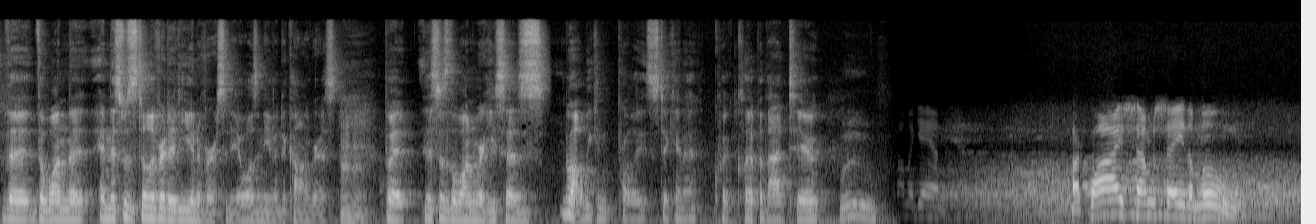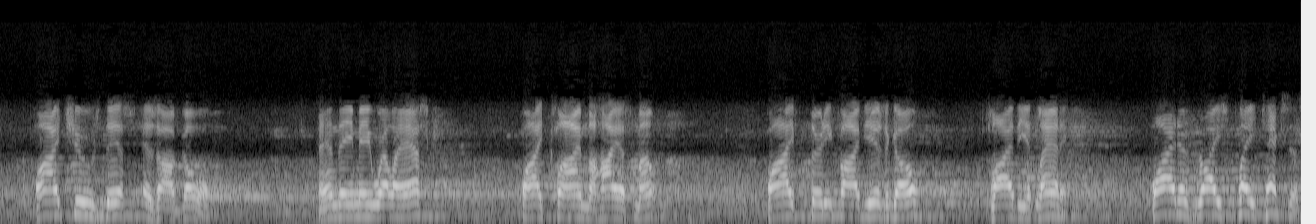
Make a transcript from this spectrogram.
The the one that and this was delivered at a university. It wasn't even to Congress. Mm-hmm. But this is the one where he says, well, we can probably stick in a quick clip of that too. Woo. Again. But why, some say, the moon? Why choose this as our goal? And they may well ask, why climb the highest mountain? Why, 35 years ago, fly the Atlantic? Why does Rice play Texas?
